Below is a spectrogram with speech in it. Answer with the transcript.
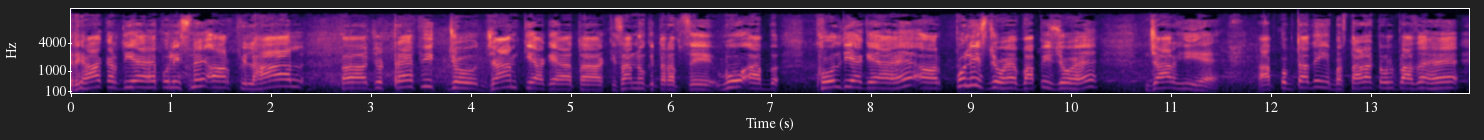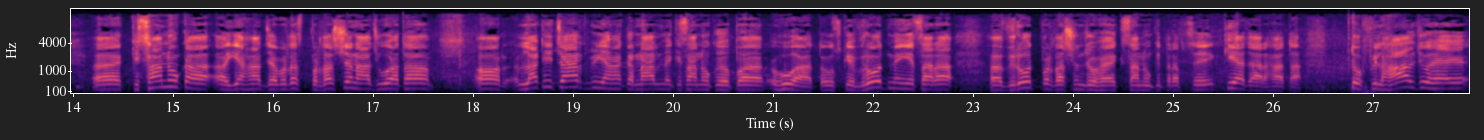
रिहा कर दिया है पुलिस ने और फ़िलहाल जो ट्रैफ़िक जो जाम किया गया था किसानों की तरफ़ से वो अब खोल दिया गया है और पुलिस जो है वापस जो है जा रही है। आपको बता दें बस्ताड़ा टोल प्लाजा है आ, किसानों का यहाँ ज़बरदस्त प्रदर्शन आज हुआ था और लाठीचार्ज भी यहाँ करनाल में किसानों के ऊपर हुआ। तो उसके विरोध में ये सारा विरोध प्रदर्शन जो है किसानों की तरफ़ से किया जा रहा था। तो फ़िलहाल जो है,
